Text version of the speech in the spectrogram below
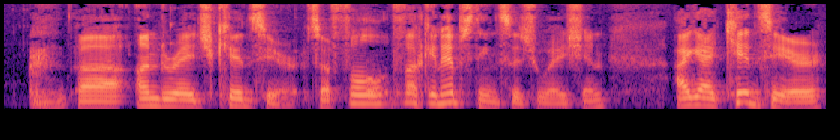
uh, underage kids here. It's a full fucking Epstein situation. I got kids here.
